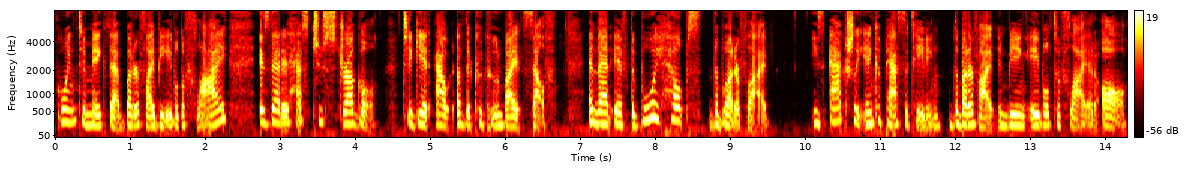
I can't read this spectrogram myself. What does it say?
going to make that butterfly be able to fly is that it has to struggle to get out of the cocoon by itself. And that if the boy helps the butterfly, he's actually incapacitating the butterfly in being able to fly at all.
